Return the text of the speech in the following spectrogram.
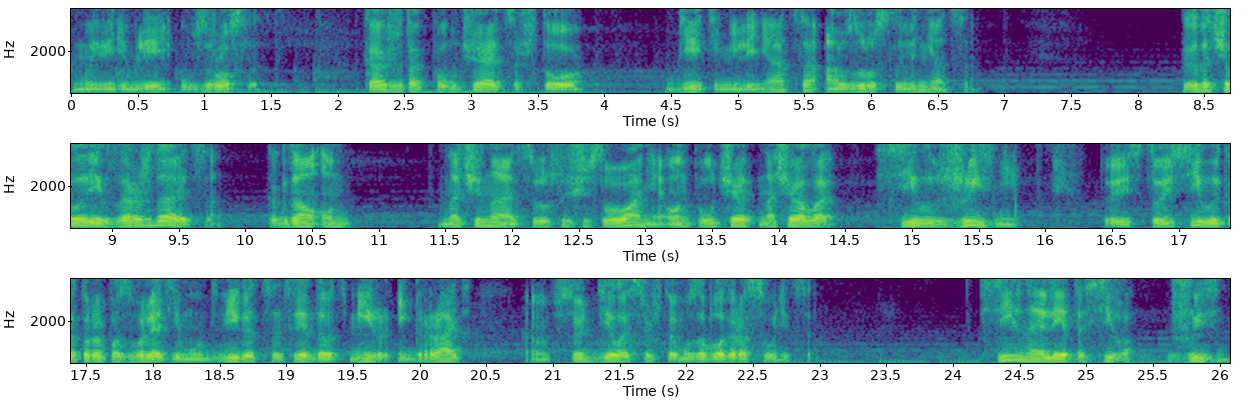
Мы видим лень у взрослых. Как же так получается, что дети не ленятся, а взрослые ленятся? Когда человек зарождается, когда он начинает свое существование, он получает начало силы жизни, то есть той силы, которая позволяет ему двигаться, исследовать мир, играть, все делать, все, что ему заблагорассудится. Сильная ли это сила? Жизнь.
